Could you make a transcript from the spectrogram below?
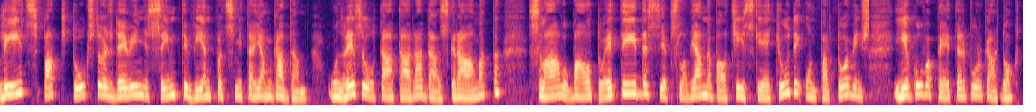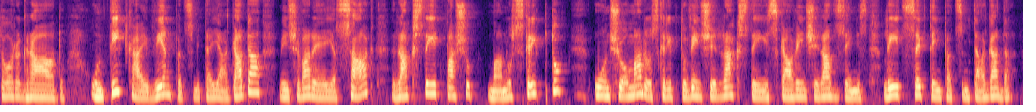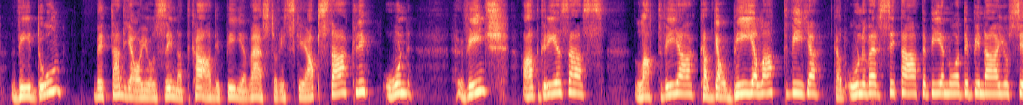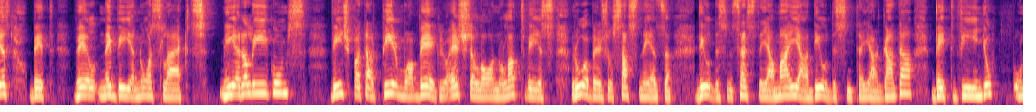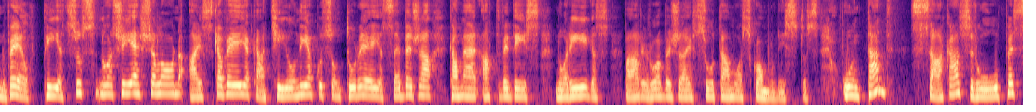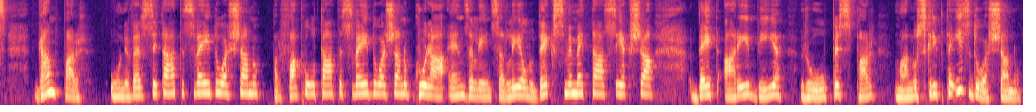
līdz pat 1911. gadam, un rezultātā radās grāmata Slāvu baltu etīdes, jeb Slavjana Balčīskie ķudi, un par to viņš ieguva Pēterburgā doktora grādu. Un tikai 11. gadā viņš varēja sākt rakstīt pašu manuskriptu, Un šo manuskriptu viņš ir rakstījis, kā viņš ir atzinis, līdz 17. gada vidum, bet tad jau jūs zinat, kādi bija vēsturiskie apstākļi, un viņš atgriezās Latvijā, kad jau bija Latvija, kad universitāte bija nodibinājusies, bet vēl nebija noslēgts miera līgums. Viņš pat ar pirmo bēgļu ešalonu Latvijas robežu sasniedza 26. maijā 20. gadā, bet viņu un vēl piecus no šī ešalona aizkavēja kā ķīlniekus un turēja Sebežā, kamēr atvedīs no Rīgas pāri robežai sūtāmos komunistus. Un tad sākās rūpes gan par universitātes veidošanu, par fakultātes veidošanu, kurā Enzelīns ar lielu deksmi metās iekšā, bet arī bija rūpes par manuskripta izdošanu.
